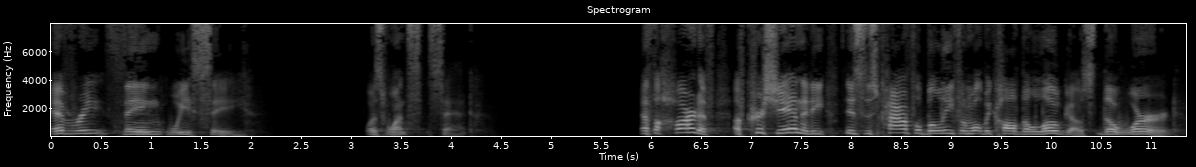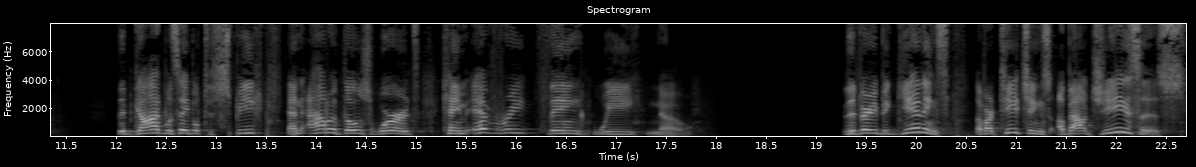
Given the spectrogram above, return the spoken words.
Everything we see was once said. At the heart of, of Christianity is this powerful belief in what we call the Logos, the Word that God was able to speak, and out of those words came everything we know. The very beginnings of our teachings about Jesus,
